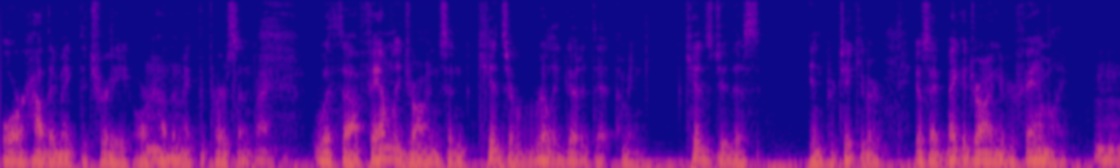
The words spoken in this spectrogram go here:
or how they make the tree, or how they mm-hmm. make the person. Right with uh, family drawings, and kids are really good at that. I mean, kids do this in particular. You'll say, make a drawing of your family. Mm-hmm.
